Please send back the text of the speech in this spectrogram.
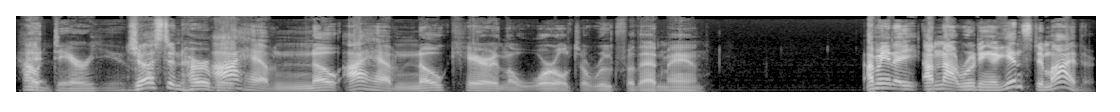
How dare you? Justin Herbert. I have no, I have no care in the world to root for that man. I mean, I, I'm not rooting against him either.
